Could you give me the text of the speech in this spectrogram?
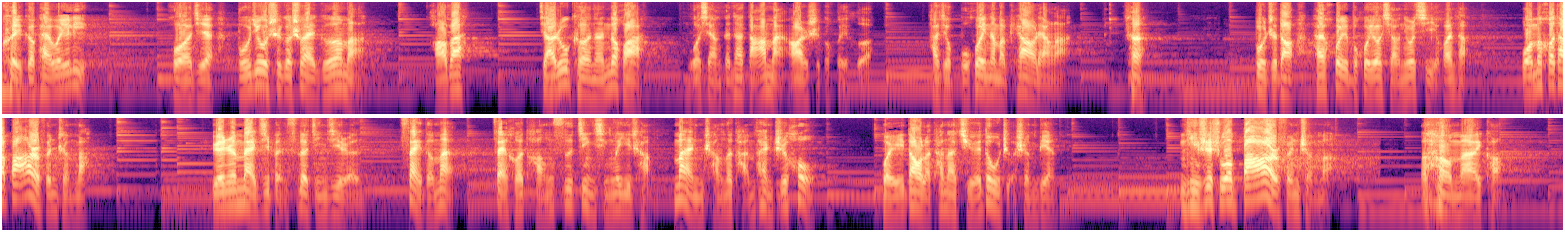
奎格派威利，伙计不就是个帅哥吗？好吧，假如可能的话，我想跟他打满二十个回合，他就不会那么漂亮了。哼，不知道还会不会有小妞喜欢他。我们和他八二分成吧。原人麦基本斯的经纪人塞德曼在和唐斯进行了一场漫长的谈判之后，回到了他那决斗者身边。你是说八二分成吗？哦，迈克，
